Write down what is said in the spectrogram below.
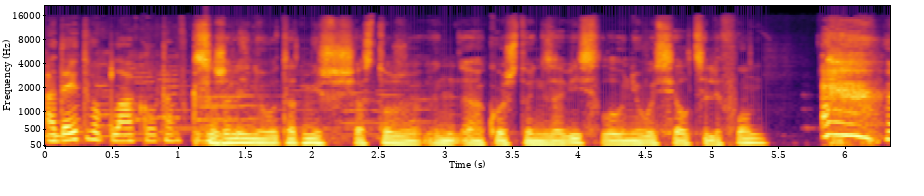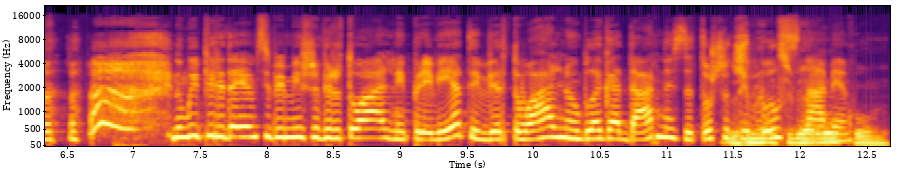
А до этого плакал там в К сожалению, вот от Миши сейчас тоже э, кое-что не зависело. У него сел телефон. Но мы передаем тебе, Миша, виртуальный привет и виртуальную благодарность за то, что Жмем ты был с нами. руку.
